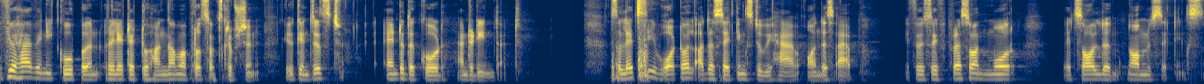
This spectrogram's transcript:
if you have any coupon related to Hungama Pro subscription, you can just enter the code and redeem that. So let's see what all other settings do we have on this app. If you, say press on more, it's all the normal settings.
